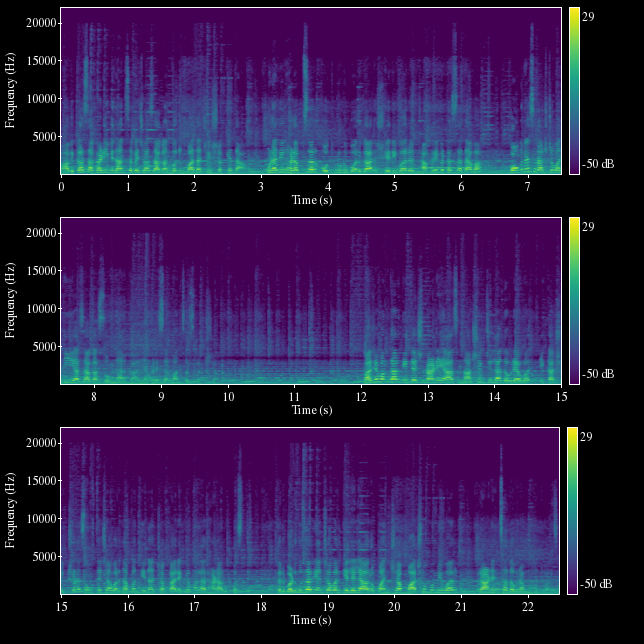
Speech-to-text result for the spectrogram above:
महाविकास आघाडी विधानसभेच्या जागांवरून वादाची शक्यता. पुण्यातील हडपसर कोथरूड वरगार शेरीवर ठाकरे गटाचा दावा. काँग्रेस राष्ट्रवादी या जागा सोडणार का? याकडे सर्वांचंच लक्ष. भाजप आमदार नितेश राणे आज नाशिक जिल्हा दौऱ्यावर एका शिक्षण संस्थेच्या वर्धापन दिनाच्या कार्यक्रमाला राहणार उपस्थित. तर बडगुजर यांच्यावर केलेल्या आरोपांच्या पार्श्वभूमीवर राणेंचा दौरा महत्त्वाचा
